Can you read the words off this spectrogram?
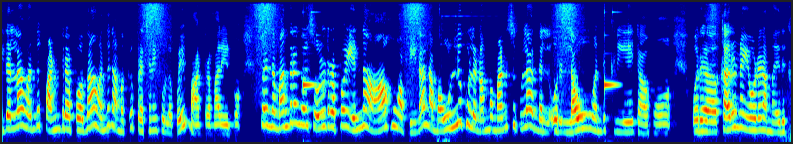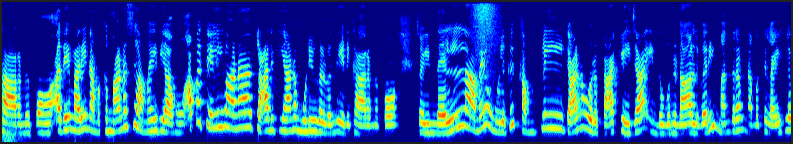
இதெல்லாம் வந்து பண்றப்போ தான் வந்து நமக்கு பிரச்சனைக்குள்ள போய் மாற்ற மாதிரி இருக்கும். ஸோ இந்த மந்திரங்கள் சொல்றப்போ என்ன ஆகும் அப்படின்னா நம்ம உள்ளுக்குள்ள நம்ம மனசுக்குள்ள அந்த ஒரு லவ் வந்து கிரியேட் ஆகும். ஒரு கருணையோட நம்ம இருக்க ஆரம்பிப்போம். அதே மாதிரி நமக்கு மனசு அமைதியாகும். அப்ப தெளிவான கிளாரிட்டியான முடிவுகள் வந்து எடுக்க ஆரம்பிப்போம். ஸோ இந்த எல்லாமே உங்களுக்கு கம்ப்ளீட்டான ஒரு பேக்கேஜா இந்த ஒரு நாலு வரி மந்திரம் நமக்கு லைஃப்ல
